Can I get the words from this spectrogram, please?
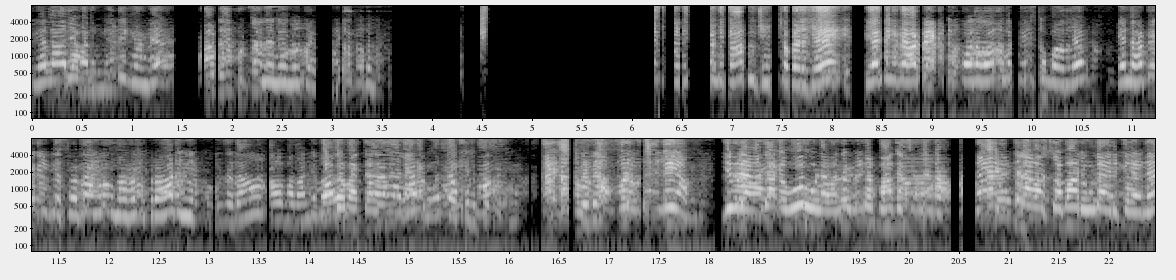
எல்லாரையும் வந்து மீட்டிங் வந்து ஆர்டர் கொடுத்தாங்க எங்களுக்கு காப்பி பிறகு எங்களுக்கு அப்டேட் போன வாரம் அவங்க பேசும்போது என்ன அப்டேட் இங்க சொல்றாங்க நாங்க ப்ராடுங்க அவங்க வந்து பொதுமக்கள் இல்லையா? இவரை வந்து அந்த ஊர் உள்ள வந்து வீட பார்க்க சொல்லுங்க. எத்தனை வருஷமா உள்ள இருக்கிறேன்னு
